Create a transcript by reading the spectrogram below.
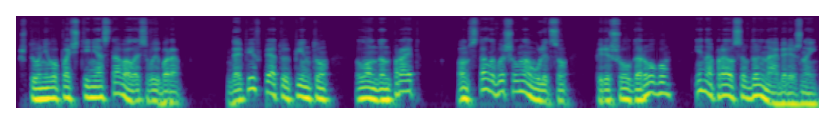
что у него почти не оставалось выбора. Допив пятую пинту «Лондон Прайд», он встал и вышел на улицу, перешел дорогу и направился вдоль набережной.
